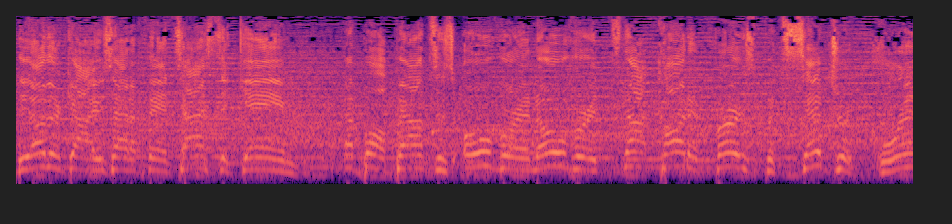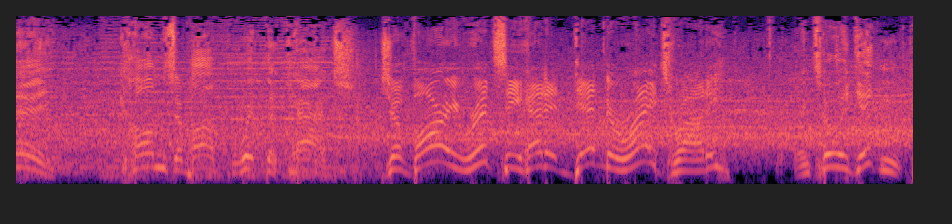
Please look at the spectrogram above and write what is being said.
the other guy who's had a fantastic game. That ball bounces over and over. It's not caught at first, but Cedric Gray comes up with the catch. Jahvaree Ritzie had it dead to rights, Roddy. Until he didn't.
